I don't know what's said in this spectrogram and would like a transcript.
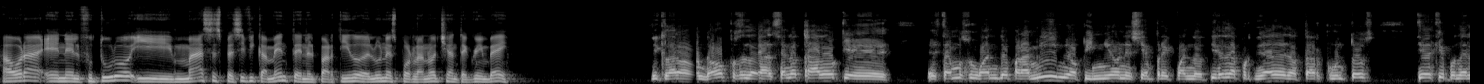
ahora en el futuro y más específicamente en el partido de lunes por la noche ante Green Bay? Sí, claro, no, pues se ha notado que estamos jugando, para mí, mi opinión es siempre cuando tienes la oportunidad de anotar puntos, tienes que poner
